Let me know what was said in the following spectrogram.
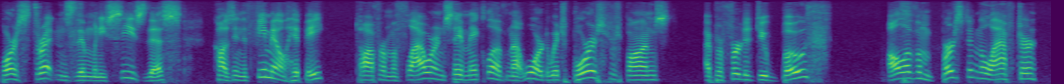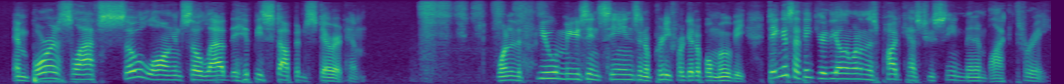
Boris threatens them when he sees this, causing the female hippie to offer him a flower and say, Make love, not war. To which Boris responds, I prefer to do both. All of them burst into laughter, and Boris laughs so long and so loud the hippies stop and stare at him. One of the few amusing scenes in a pretty forgettable movie. Dingus, I think you're the only one on this podcast who's seen Men in Black 3.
